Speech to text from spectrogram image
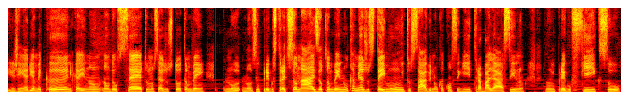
engenharia, mecânica e não, não deu certo, não se ajustou também no, nos empregos tradicionais. Eu também nunca me ajustei muito, sabe? Nunca consegui trabalhar assim num, num emprego fixo.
